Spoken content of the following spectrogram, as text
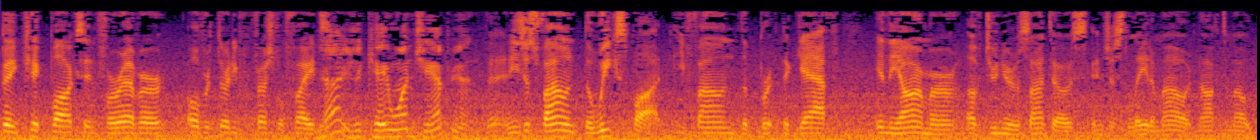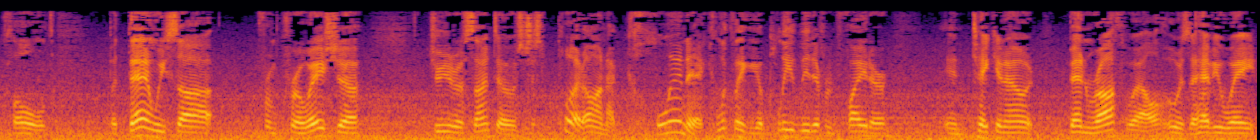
been kickboxing forever, over 30 professional fights. Yeah, he's a K1 champion. And he just found the weak spot. He found the the gap in the armor of Junior Dos Santos and just laid him out, knocked him out cold. But then we saw from Croatia, Junior Dos Santos just put on a clinic, looked like a completely different fighter, in taking out Ben Rothwell, who was a heavyweight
